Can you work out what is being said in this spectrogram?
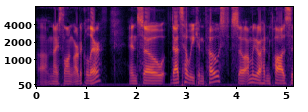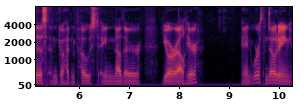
Um, nice long article there. And so that's how we can post. So I'm going to go ahead and pause this and go ahead and post another URL here. And worth noting,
